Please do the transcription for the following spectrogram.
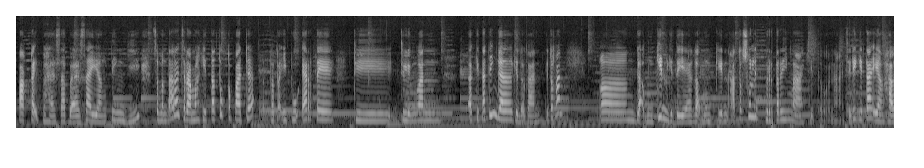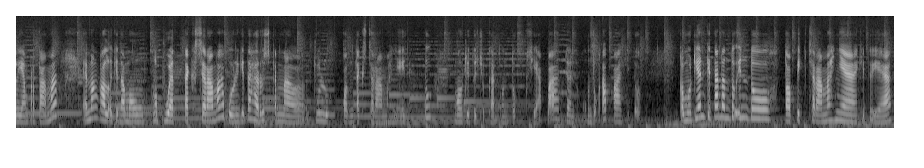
pakai bahasa-bahasa yang tinggi sementara ceramah kita tuh kepada bapak ibu RT di di lingkungan uh, kita tinggal gitu kan. Itu kan eh, nggak uh, mungkin gitu ya nggak mungkin atau sulit berterima gitu. Nah jadi kita yang hal yang pertama emang kalau kita mau ngebuat teks ceramah pun kita harus kenal dulu konteks ceramahnya itu mau ditujukan untuk siapa dan untuk apa gitu Kemudian kita tentuin tuh topik ceramahnya gitu ya.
